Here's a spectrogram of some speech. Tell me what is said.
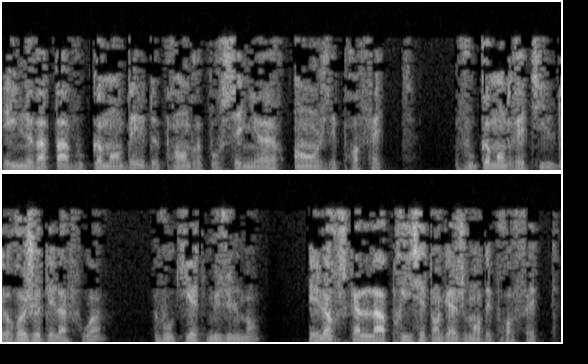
Et il ne va pas vous commander de prendre pour Seigneur anges et prophètes. Vous commanderait-il de rejeter la foi, vous qui êtes musulmans Et lorsqu'Allah prit cet engagement des prophètes,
